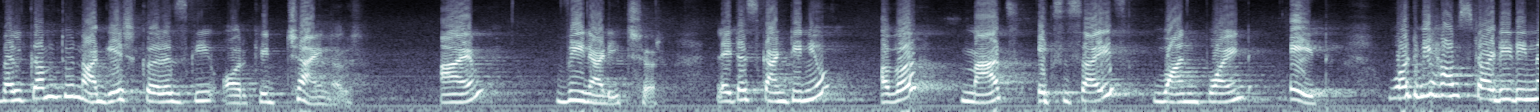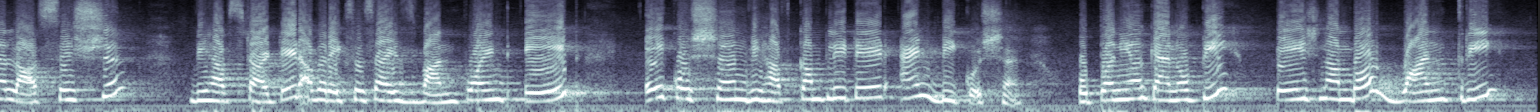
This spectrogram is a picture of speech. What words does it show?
Welcome to Nagesh Karajagi Orchid channel. I am Veena teacher. Let us continue our maths exercise 1.8. What we have studied in the last session? We have started our exercise 1.8. A question we have completed and B question. Open your canopy, page number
